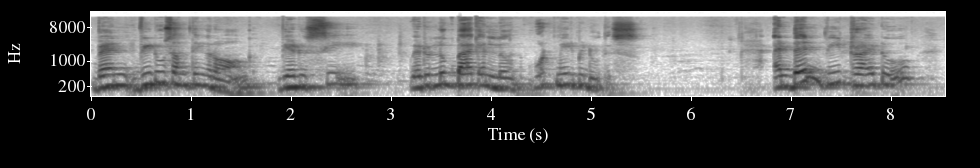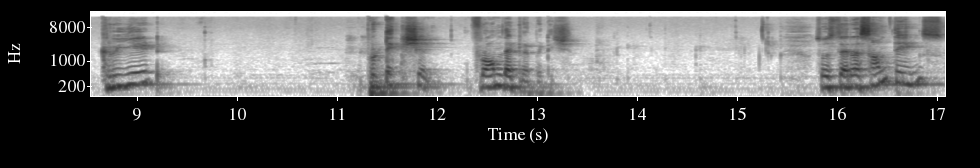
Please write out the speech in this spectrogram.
when we do something wrong, we have to see, we have to look back and learn what made me do this. And then we try to create protection from that repetition. So there are some things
